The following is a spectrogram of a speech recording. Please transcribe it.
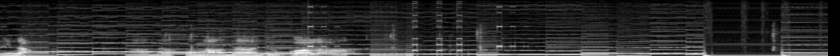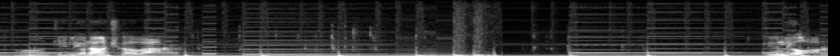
妮娜啊，那红狼呢就挂了啊。嗯，第六辆车吧，零六啊。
